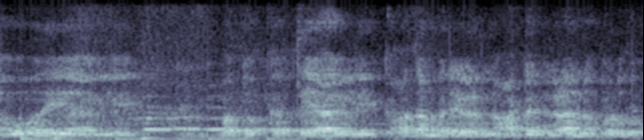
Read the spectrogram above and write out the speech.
ನವೋದಯ ಆಗಲಿ, ಮತ್ತು ಕಥೆ ಆಗಲಿ, ಕಾದಂಬರಿಗಳ ನಾಟಕಗಳನ್ನು ಬರೆದು,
